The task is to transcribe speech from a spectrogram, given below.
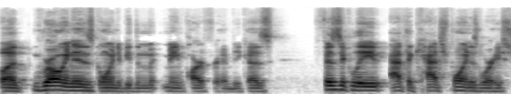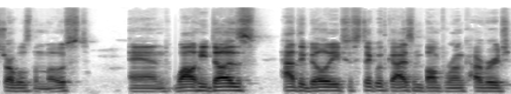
But growing is going to be the main part for him because physically at the catch point is where he struggles the most. And while he does have the ability to stick with guys in bump run coverage,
